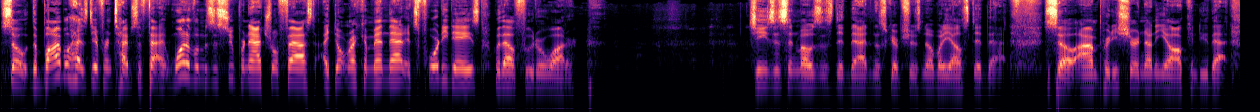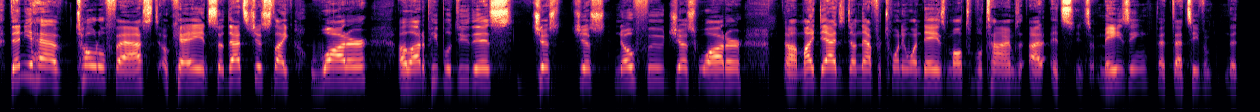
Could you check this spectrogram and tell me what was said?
So the Bible has different types of fast. One of them is a supernatural fast. I don't recommend that. It's 40 days without food or water. Jesus and Moses did that in the scriptures. Nobody else did that. So I'm pretty sure none of y'all can do that. Then you have total fast, okay? And so that's just like water. A lot of people do this, just just no food, just water. Uh, my dad's done that for 21 days multiple times. I, it's it's amazing that that's even that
